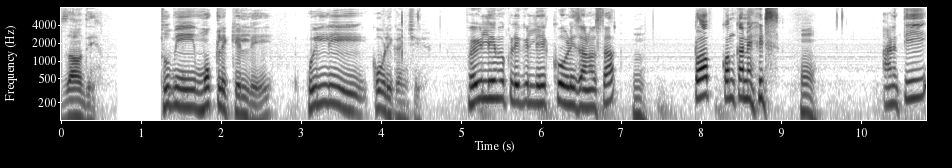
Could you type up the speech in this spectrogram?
जावं दी. तुम्ही मोकळीक केल्ली पयली कोवळी खंयची पयली मेकळी गेल्ली कोवळी जावन आसता हं, टॉप कोंकणी हिट्स. आनी ती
